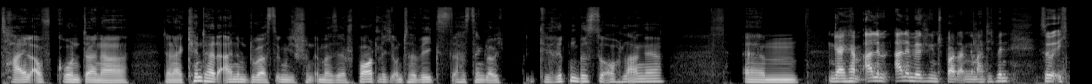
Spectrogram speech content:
Teil aufgrund deiner, deiner Kindheit einnimmt. Du warst irgendwie schon immer sehr sportlich unterwegs, hast dann, glaube ich, geritten bist du auch lange. Ähm, ja, ich habe alle, alle möglichen Sportarten gemacht. Ich bin so, ich,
